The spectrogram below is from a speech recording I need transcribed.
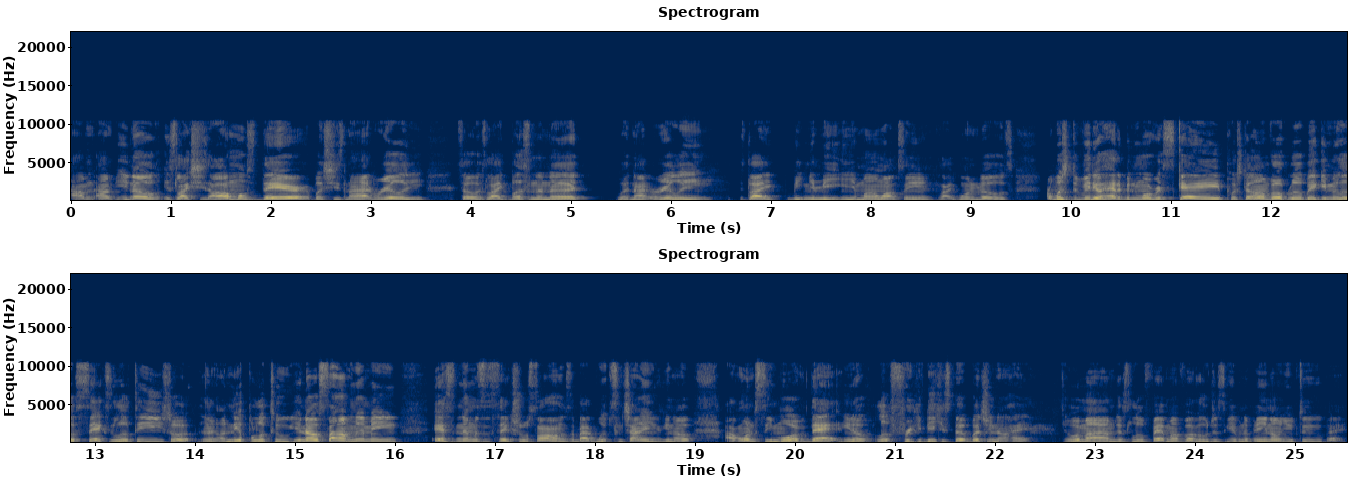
I'm, I'm, you know, it's like she's almost there, but she's not really. So it's like busting a nut, but not really. It's like beating your meat and your mom walks in, like one of those. I wish the video had been more risque, push the envelope a little bit, give me a little sexy little tease or a nipple or two, you know, something. I mean, S&M is a sexual song. It's about whips and chains, you know. I want to see more of that, you know, little freaky deaky stuff. But, you know, hey, who am I? I'm just a little fat motherfucker who just giving an opinion on YouTube, hey.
